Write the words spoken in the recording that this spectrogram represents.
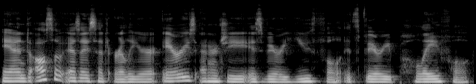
And also, as I said earlier, Aries energy is very youthful, it's very playful.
